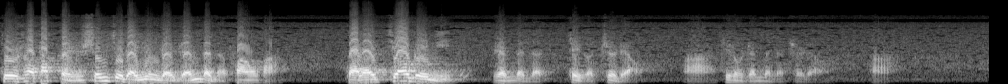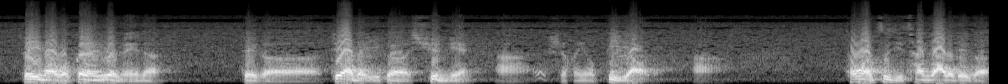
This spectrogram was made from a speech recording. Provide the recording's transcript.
就是说他本身就在用着人本的方法，再来教给你人本的这个治疗。啊，这种人本的治疗，啊，所以呢，我个人认为呢，这个这样的一个训练啊，是很有必要的啊。从我自己参加的这个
